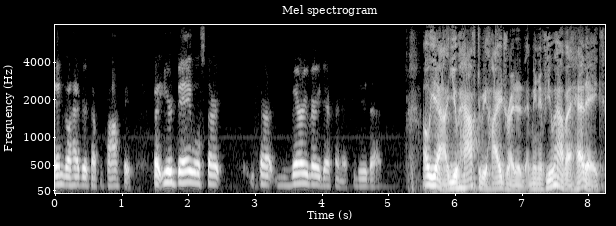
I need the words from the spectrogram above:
Then go have your cup of coffee. But your day will start start very, very different if you do that. Oh yeah, you have to be hydrated. I mean, if you have a headache,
